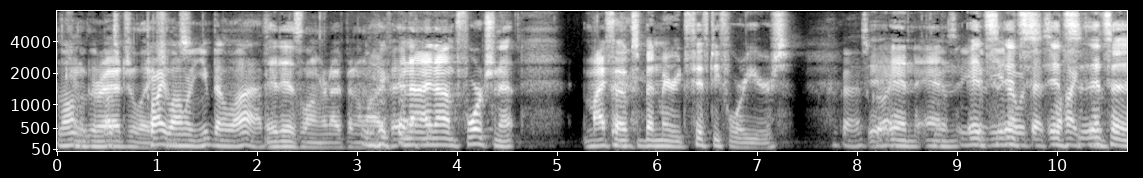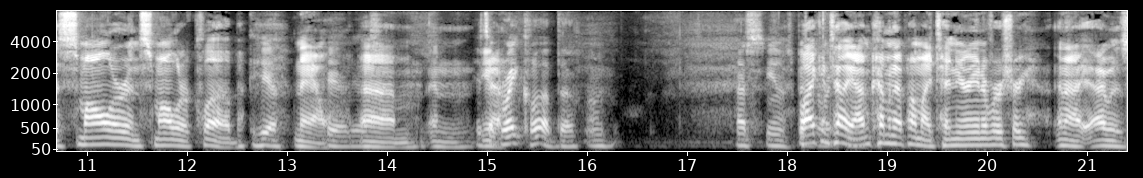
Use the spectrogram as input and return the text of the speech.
Longer than Congratulations. probably longer than you've been alive. It is longer than I've been alive, and, I, and I'm fortunate. My folks have been married 54 years. Okay, that's great. and and Yeah, so can- it's you know it's it's like it's a smaller and smaller club yeah, now. Yeah, um, and it's yeah. a great club though. Um, that's you know. Well, I can tell you, I'm coming up on my 10 year anniversary, and I, I was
